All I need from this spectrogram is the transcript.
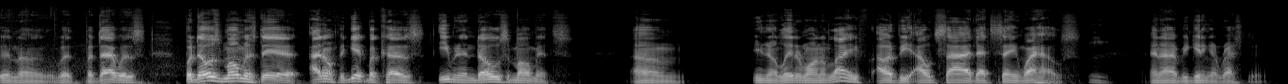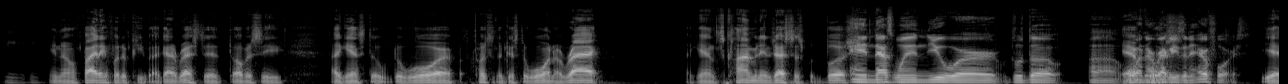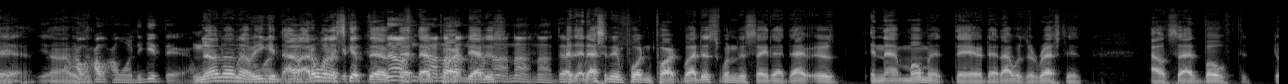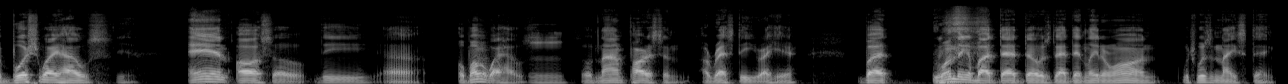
You know but but that was but those moments there i don't forget because even in those moments um you know later on in life i would be outside that same white house and i'd be getting arrested you know fighting for the people. I got arrested obviously against the, the war protesting against the war in iraq against climate injustice with bush. And that's when you were with the uh, one of Force. records in the Air Force. Yeah, yeah. yeah. I I, I, I wanted to get there. No, no, no. I He can- I- don't wanna skip that- No, that- that no, part. No, Yeah, no, no, no, no. That- that's an important part. But I just wanted to say that that it was in that moment there that I was arrested outside both the, the Bush White House Yeah. and also the uh, Obama White House. Mhm. So nonpartisan arrestee right here. But one thing about that though is that then later on, which was a nice thing,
